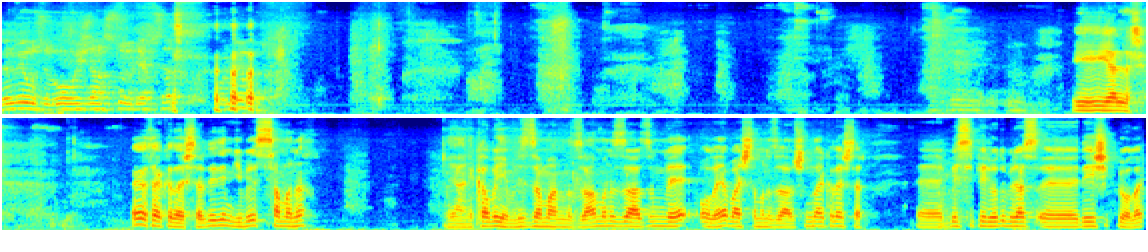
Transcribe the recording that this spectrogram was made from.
Görmüyor musun? O vicdansız öyle yapsa oluyor mu? İyi yerler. Evet arkadaşlar dediğim gibi samanı yani kaba yeminiz zamanınızı almanız lazım ve olaya başlamanız lazım. Şimdi arkadaşlar e, besi periyodu biraz e, değişik bir olay.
